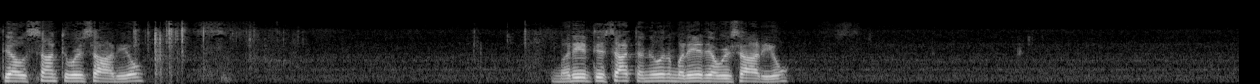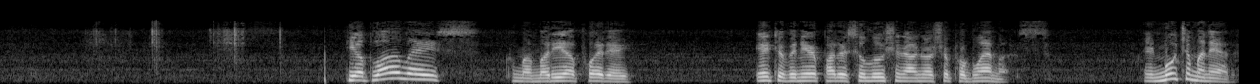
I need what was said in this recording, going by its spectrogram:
del Santo Rosario. María de Nudo, María del Rosario. Y hablarles como María puede intervenir para solucionar nuestros problemas. En muchas maneras.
